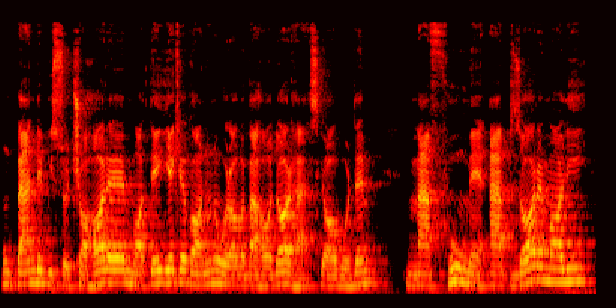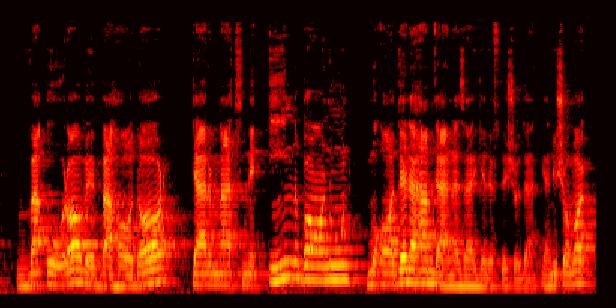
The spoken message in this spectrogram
اون بند 24 ماده یک قانون اوراق بهادار هست که آورده مفهوم ابزار مالی و اوراق بهادار در متن این قانون معادل هم در نظر گرفته شدن. یعنی شما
